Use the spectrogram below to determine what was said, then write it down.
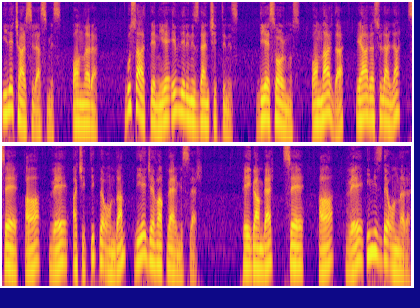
ile çarşılasmış. Onlara, bu saatte niye evlerinizden çıktınız? diye sormuş. Onlar da, ya Resulallah, S, A, ve açıklıkla ondan, diye cevap vermişler. Peygamber, S, A, ve imiz de onlara.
